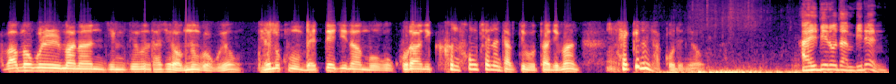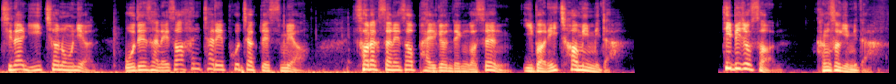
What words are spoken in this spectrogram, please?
잡아먹을 만한 짐승은 사실 없는 거고요. 대놓고 뭐 멧돼지나 뭐 고라니 큰 성체는 잡지 못하지만 새끼는 잡거든요. 알비노 담비는 지난 2005년 오대산에서 한 차례 포착됐으며 설악산에서 발견된 것은 이번이 처음입니다. TV조선 강석입니다.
